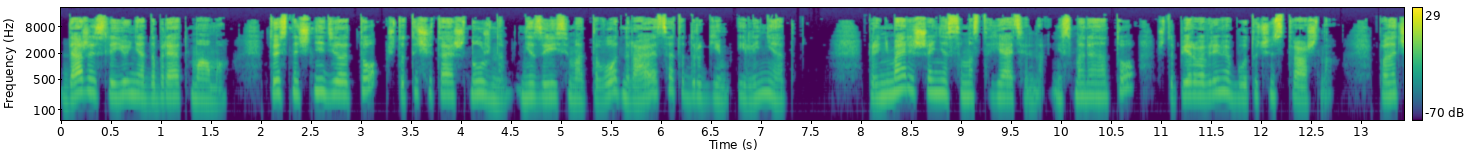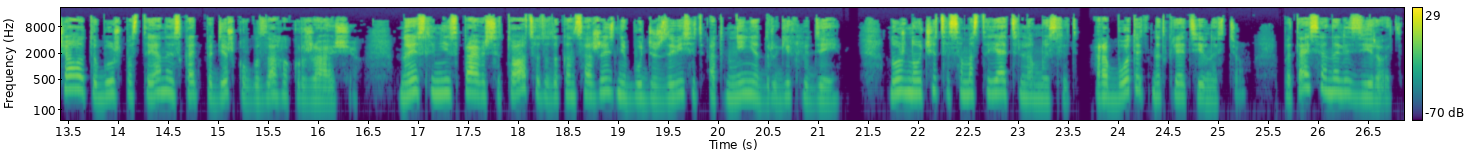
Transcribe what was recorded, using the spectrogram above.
даже если ее не одобряет мама. То есть начни делать то, что ты считаешь нужным, независимо от того, нравится это другим или нет. Принимай решение самостоятельно, несмотря на то, что первое время будет очень страшно. Поначалу ты будешь постоянно искать поддержку в глазах окружающих, но если не исправишь ситуацию, то до конца жизни будешь зависеть от мнения других людей. Нужно учиться самостоятельно мыслить, работать над креативностью. Пытайся анализировать,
